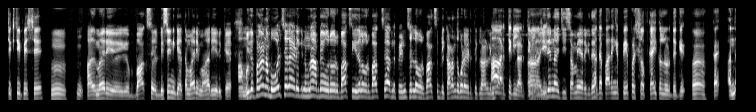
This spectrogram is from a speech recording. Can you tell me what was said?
sixty piece அது மாதிரி பாக்ஸ் டிசைனுக்கு ஏத்த மாதிரி மாறி இருக்கு. ஆமா. இது இப்பெல்லாம் நம்ம ஹோல்சேலா எடுக்கணும்னா அப்படியே ஒரு ஒரு பாக்ஸ் இதுல ஒரு பாக்ஸ் அந்த பென்சில்ல ஒரு பாக்ஸ் இப்படி கலந்து கூட எடுத்துக்கலாம் இல்லைங்களா? எடுத்துக்கலாம் எடுத்துக்கலாம் இது என்ன ஜி செமையா இருக்குது? அதை பாருங்க பேப்பர் ஷாப் கை கழுவுறதுக்கு. அந்த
